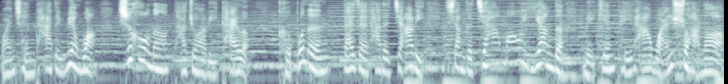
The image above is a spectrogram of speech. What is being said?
完成他的愿望，之后呢，他就要离开了，可不能待在他的家里，像个家猫一样的每天陪他玩耍呢。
